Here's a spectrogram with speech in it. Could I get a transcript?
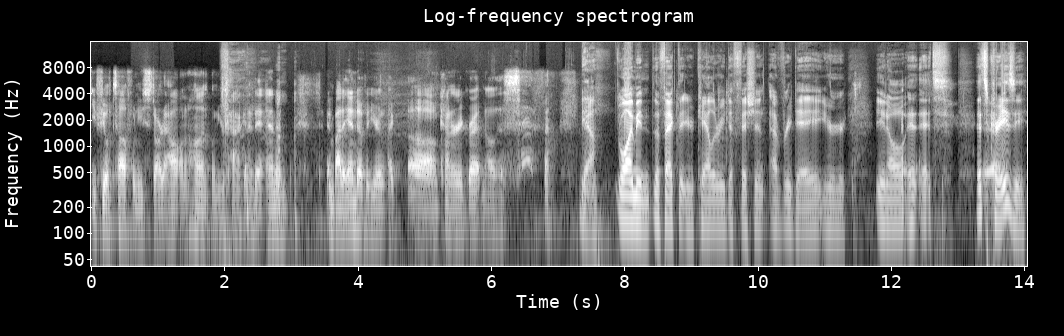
you feel tough when you start out on a hunt when you're packing it in, and and by the end of it, you're like, oh, I'm kind of regretting all this. yeah. Well, I mean, the fact that you're calorie deficient every day, you're, you know, it, it's it's yeah. crazy.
